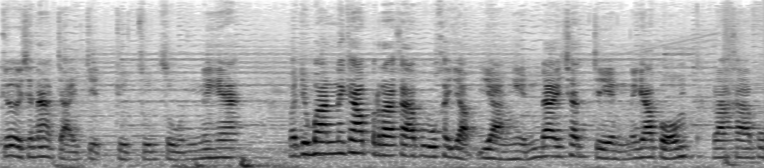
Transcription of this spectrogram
เกอร์ชนะจ่าย 7.00 นะฮะ ปัจจุบันนะครับราคาภูขยับอย่างเห็นได้ชัดเจนนะครับผมราคาภู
